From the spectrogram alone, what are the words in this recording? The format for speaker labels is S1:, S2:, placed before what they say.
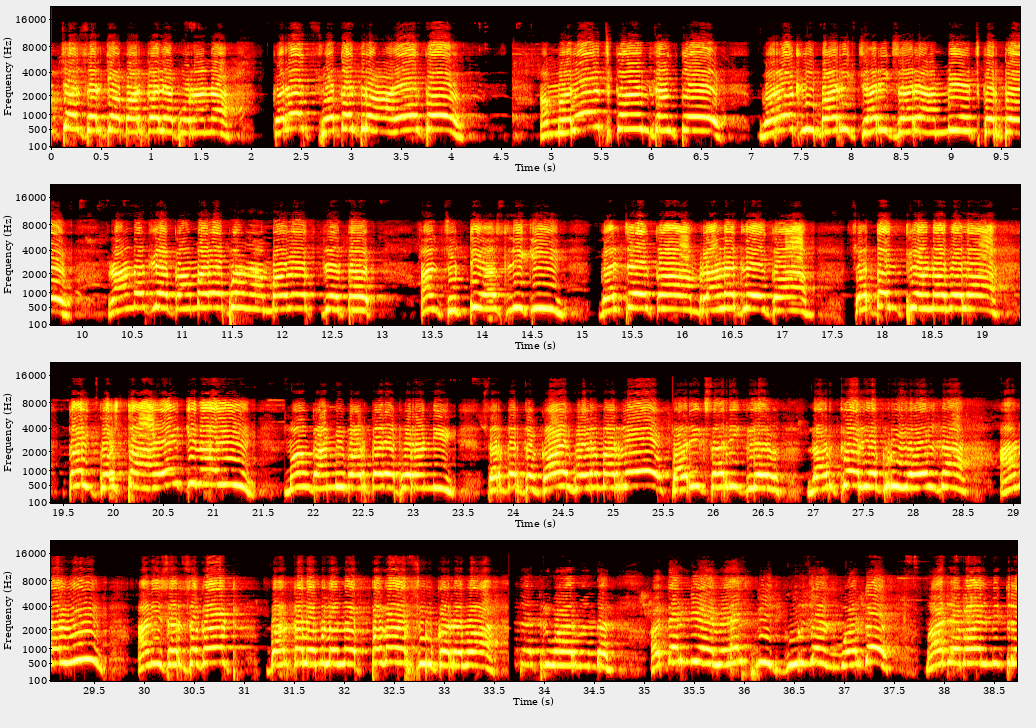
S1: आमच्यासारख्या बारकाल्या पोरांना खरंच स्वतंत्र आहे का? आम्हालाच काम सांगते. घरातली बारीक चारीक सारे आम्हीच करतो. रानातल्या कामाला पण आम्हालाच देतात. आणि सुट्टी असली की घरचे काम रानातले काम स्वतंत्र नावाला काही गोष्ट आहे की नाही मग आम्ही बारकाल्या पोरांनी सरकारचं काय गोळा मारलं बारीक सारीक ले- लाडका लेकरू योजना आणावी आणि सरसकट बारकाल्या मुलांना पगार सुरू करावा त्रिवार मंडळ आदरणीय व्यासपीठ गुरुजन वर्ग माझे बालमित्र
